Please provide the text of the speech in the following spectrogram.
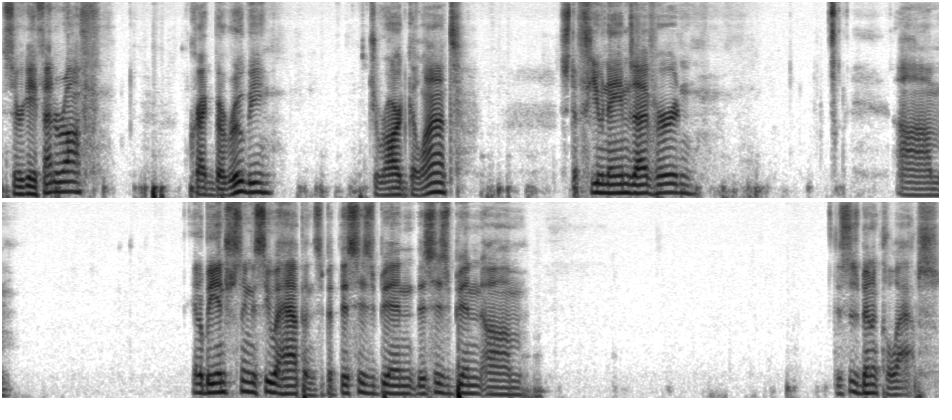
Sergei Fedorov, Craig Berube, Gerard Gallant, just a few names I've heard. Um, it'll be interesting to see what happens, but this has been this has been um, this has been a collapse,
